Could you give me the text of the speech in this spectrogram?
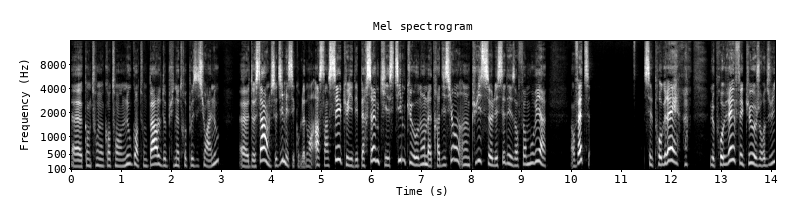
quand on, quand on, nous, quand on parle depuis notre position à nous. Euh, de ça, on se dit mais c'est complètement insensé qu'il y ait des personnes qui estiment qu'au nom de la tradition, on puisse laisser des enfants mourir. En fait, c'est le progrès. Le progrès fait qu'aujourd'hui,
